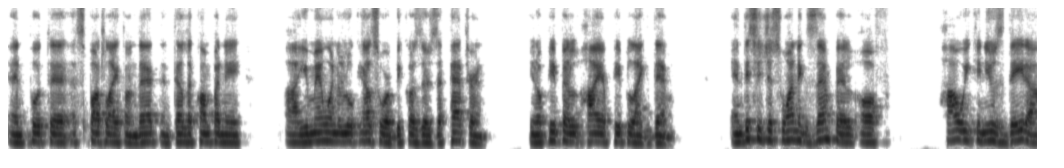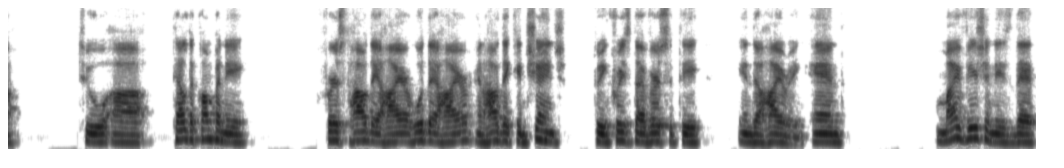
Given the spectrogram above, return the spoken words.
and put a, a spotlight on that and tell the company, uh, you may want to look elsewhere because there's a pattern you know, people hire people like them. And this is just one example of how we can use data to uh, tell the company first how they hire, who they hire, and how they can change to increase diversity in the hiring. And my vision is that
